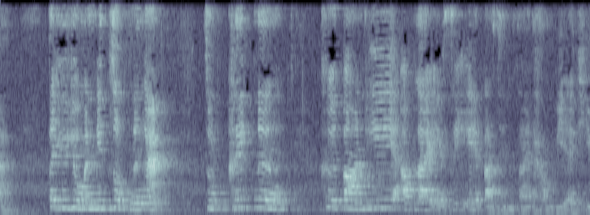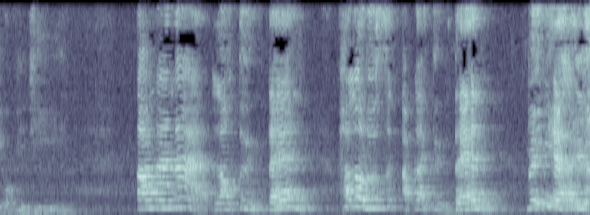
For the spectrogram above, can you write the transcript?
15 แต่อยู่ๆมันมีจุดหนึ่งอะจุดคลิกหนึ่งคือตอนที่ upline FCA ตัดสินใจทำ VIQ OPT ตอนนั้นน่ะเราตื่นเต้น เพราะเรารู้สึก upline ตื่นเต้น ไม่มีอะไรเล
